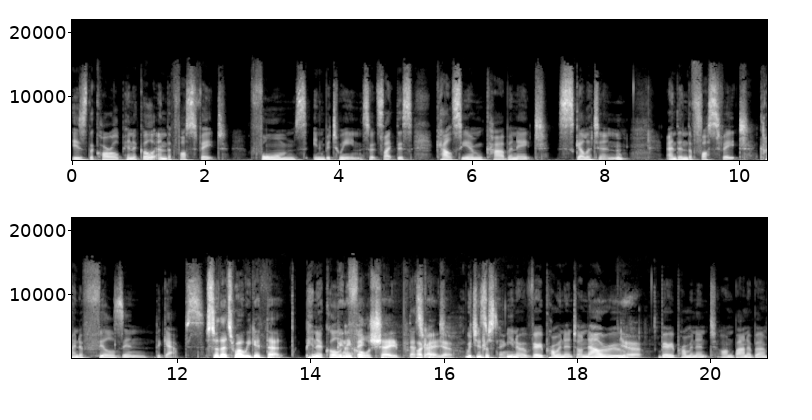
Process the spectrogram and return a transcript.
is the coral pinnacle, and the phosphate forms in between. So it's like this calcium carbonate skeleton. And then the phosphate kind of fills in the gaps. So that's why we get that Pinnacle, pinnacle effect. shape. That's okay, right. yeah. Which is, you know, very prominent on Nauru, Yeah. very prominent on Banaba,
